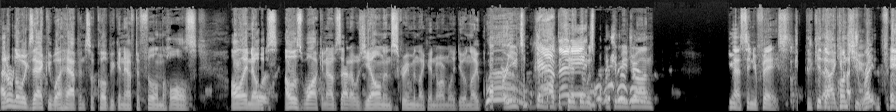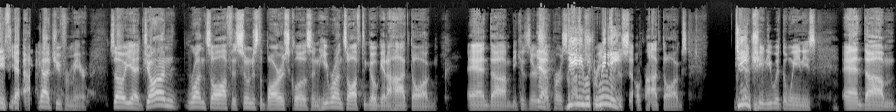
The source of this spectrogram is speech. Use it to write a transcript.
I don't know exactly what happened, so Cope, you're gonna have to fill in the holes. All I know is I was walking outside. I was yelling and screaming like I normally do, and like, Are you talking Yeah, about the kid that was punching me, John? Yes, in your face. The kid that I punched you you. right in the face. Yeah, I got you from here. So yeah, John runs off as soon as the bar is closing. He runs off to go get a hot dog, and um, because there's Yeah, a person Genie on the the street that weenie. sells hot dogs. Genie. Yeah, Genie with the weenies, and um,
